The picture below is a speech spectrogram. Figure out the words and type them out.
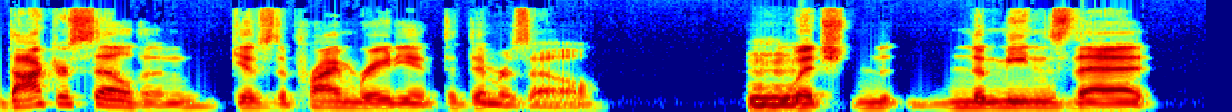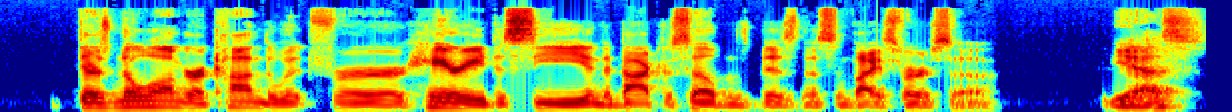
dr seldon gives the prime radiant to demerzel Mhm. which n- n- means that there's no longer a conduit for hari to see into dr seldon's business and vice versa Yes.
